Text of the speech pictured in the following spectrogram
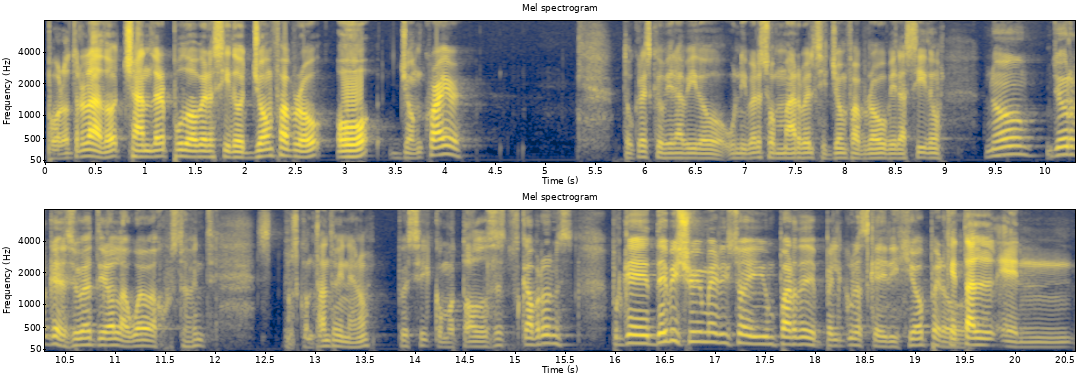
por otro lado, Chandler pudo haber sido John Favreau o John Cryer. ¿Tú crees que hubiera habido universo Marvel si John Favreau hubiera sido, No, yo creo que se hubiera tirado la hueva, justamente. pues con tanto dinero? Pues sí, como todos estos cabrones. Porque David Schwimmer hizo ahí un par de películas que dirigió, pero. ¿Qué tal en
